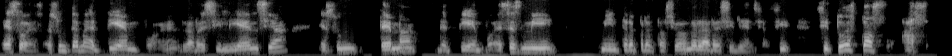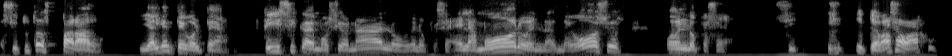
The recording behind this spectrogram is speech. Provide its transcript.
Eso es, es un tema de tiempo. ¿eh? La resiliencia es un tema de tiempo. Esa es mi, mi interpretación de la resiliencia. Si, si, tú estás, si tú estás parado y alguien te golpea, física, emocional o de lo que sea, el amor o en los negocios o en lo que sea, si, y, te vas abajo,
